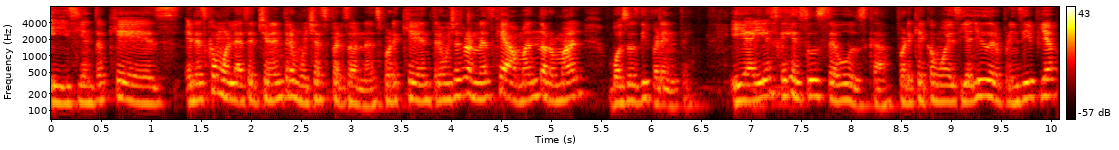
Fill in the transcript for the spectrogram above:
y siento que es, eres como la excepción entre muchas personas, porque entre muchas personas que aman normal, vos sos diferente. Y ahí es que Jesús te busca, porque como decía desde el principio,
